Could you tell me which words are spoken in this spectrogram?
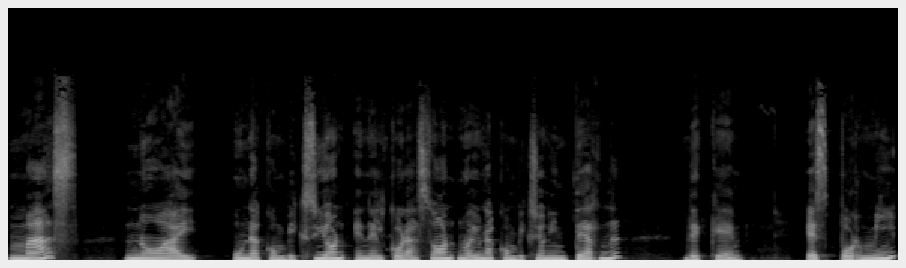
Más no hay una convicción en el corazón, no hay una convicción interna de que es por mí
